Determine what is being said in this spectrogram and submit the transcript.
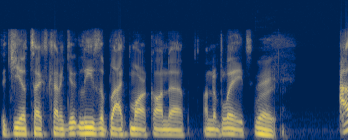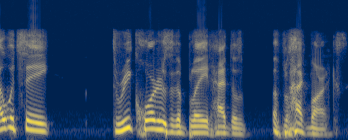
the geotext kind of get, leaves a black mark on the on the blades. right. I would say three quarters of the blade had those uh, black marks.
